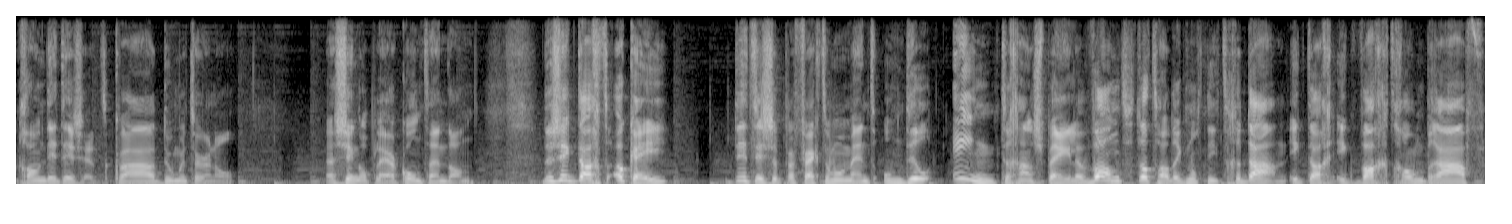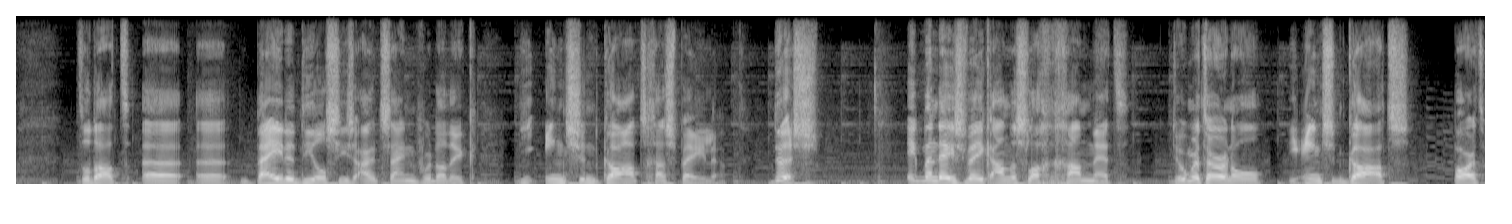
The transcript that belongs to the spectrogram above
gewoon dit is het, qua Doom Eternal. Uh, singleplayer content dan. Dus ik dacht, oké, dit is het perfecte moment om deel 1 te gaan spelen. Want dat had ik nog niet gedaan. Ik dacht, ik wacht gewoon braaf totdat uh, uh, beide DLC's uit zijn voordat ik die Ancient Gods ga spelen. Dus, ik ben deze week aan de slag gegaan met Doom Eternal, The Ancient Gods, Part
